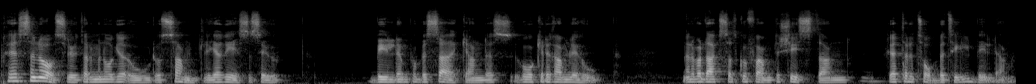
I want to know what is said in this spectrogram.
Pressen avslutade med några ord och samtliga reser sig upp. Bilden på besärkandes råkade ramla ihop. När det var dags att gå fram till kistan rättade Tobbe till bilden.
